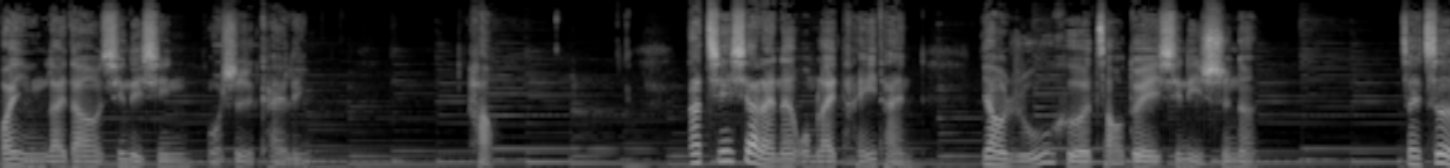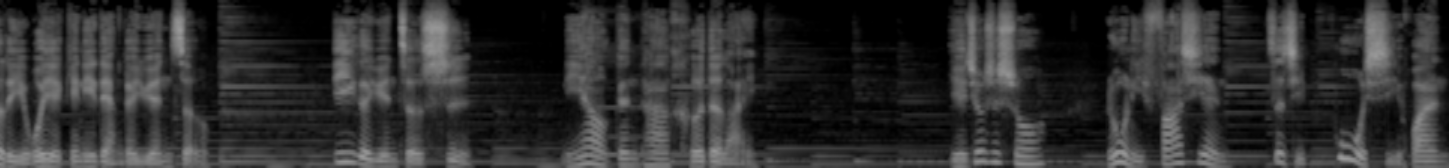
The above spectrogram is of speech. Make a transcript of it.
欢迎来到心理心，我是凯琳。好，那接下来呢，我们来谈一谈要如何找对心理师呢？在这里，我也给你两个原则。第一个原则是，你要跟他合得来。也就是说，如果你发现自己不喜欢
